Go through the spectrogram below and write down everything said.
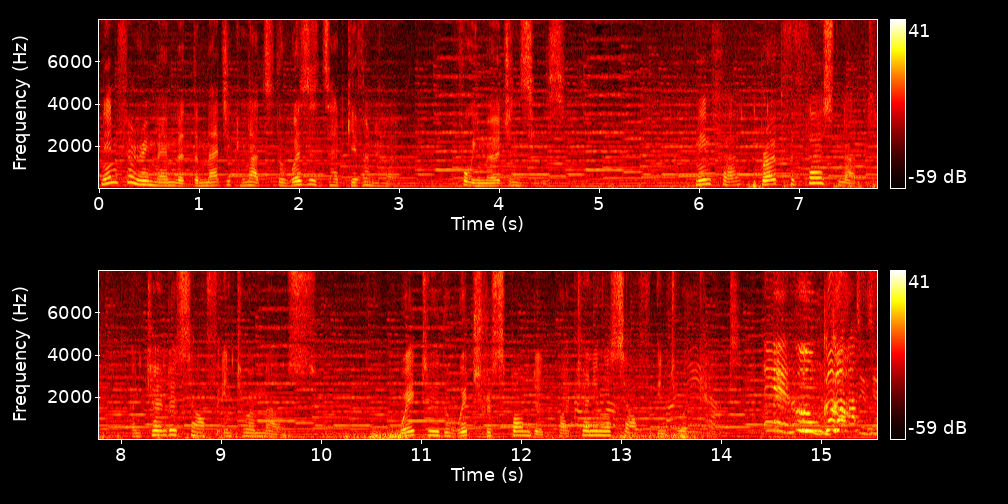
Ninfa remembered the magic nuts the wizards had given her for emergencies. Ninfa broke the first nut and turned herself into a mouse, whereto the witch responded by turning herself into a cat. In Ugatu!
